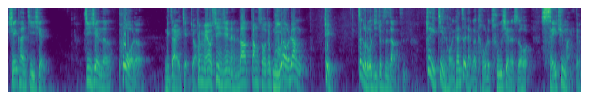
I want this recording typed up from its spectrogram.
先看季线，季线呢破了，你再来减就好。就没有信心了。那，当当时候就你要让对这个逻辑就是这样子。最近哦，你看这两个头的出现的时候，谁去买的？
